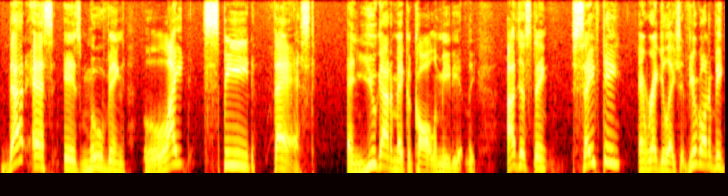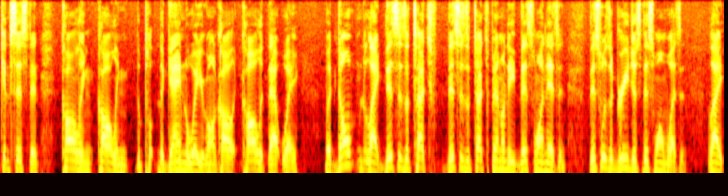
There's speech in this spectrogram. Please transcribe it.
that s is moving light speed fast and you got to make a call immediately i just think safety and regulation if you're going to be consistent calling calling the the game the way you're going to call it call it that way but don't like this is a touch this is a touch penalty, this one isn't. This was egregious, this one wasn't. Like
